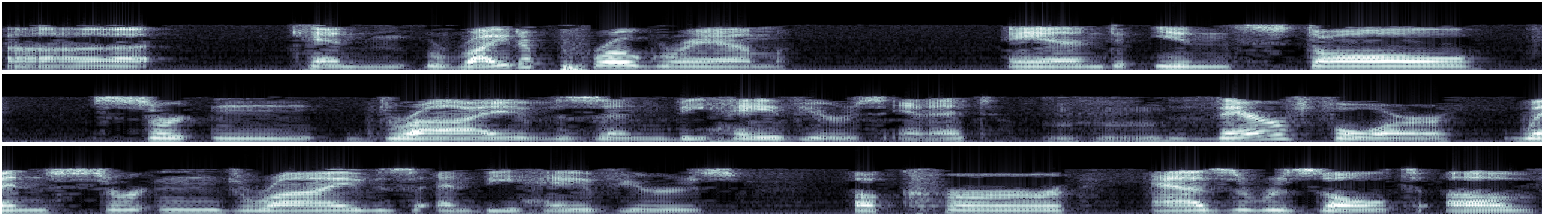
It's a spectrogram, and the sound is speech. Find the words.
uh, can write a program and install certain drives and behaviors in it, hmm Therefore, when certain drives and behaviors occur as a result of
